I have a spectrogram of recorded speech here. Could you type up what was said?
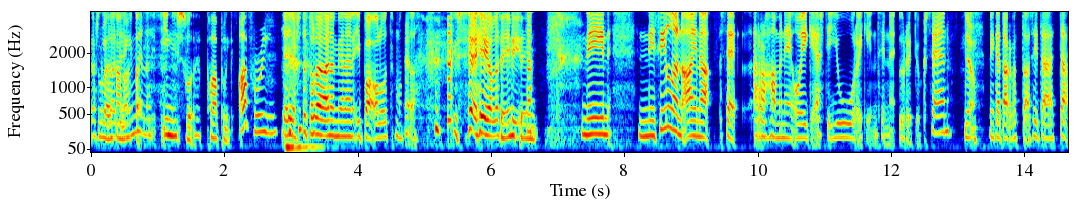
josta tulee, tulee sanosta initial public offering. Ja josta tulee aina mieleen IPA-olut, mutta kyse ei ole same, siitä. Same. Niin, niin silloin aina se raha menee oikeasti juurikin sinne yritykseen, Joo. mikä tarkoittaa sitä, että,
